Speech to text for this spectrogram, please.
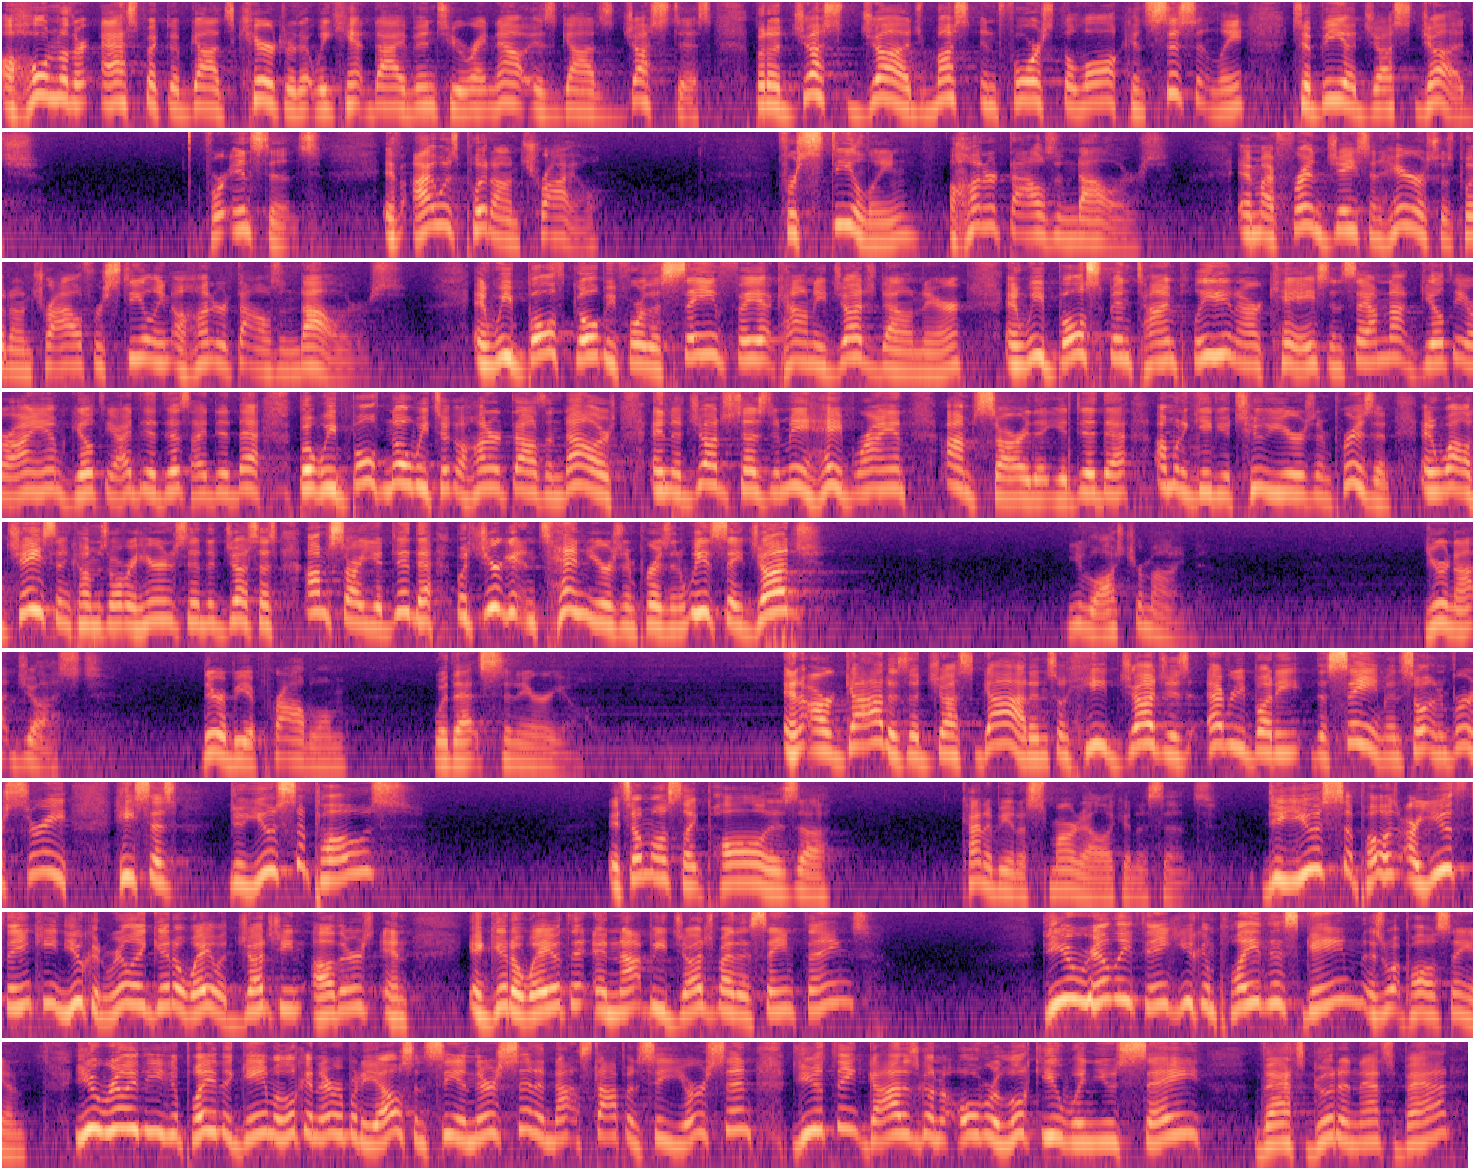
a whole other aspect of God's character that we can't dive into right now is God's justice. But a just judge must enforce the law consistently to be a just judge. For instance, if I was put on trial for stealing $100,000 and my friend Jason Harris was put on trial for stealing $100,000, and we both go before the same Fayette County judge down there, and we both spend time pleading our case and say, I'm not guilty or I am guilty, I did this, I did that. But we both know we took $100,000, and the judge says to me, Hey, Brian, I'm sorry that you did that. I'm going to give you two years in prison. And while Jason comes over here and the judge says, I'm sorry you did that, but you're getting 10 years in prison, we'd say, Judge, you've lost your mind. You're not just. There would be a problem with that scenario. And our God is a just God, and so He judges everybody the same. And so in verse 3, He says, Do you suppose? It's almost like Paul is uh, kind of being a smart aleck in a sense. Do you suppose, are you thinking you can really get away with judging others and, and get away with it and not be judged by the same things? Do you really think you can play this game? Is what Paul's saying. You really think you can play the game of looking at everybody else and seeing their sin and not stop and see your sin? Do you think God is going to overlook you when you say that's good and that's bad?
